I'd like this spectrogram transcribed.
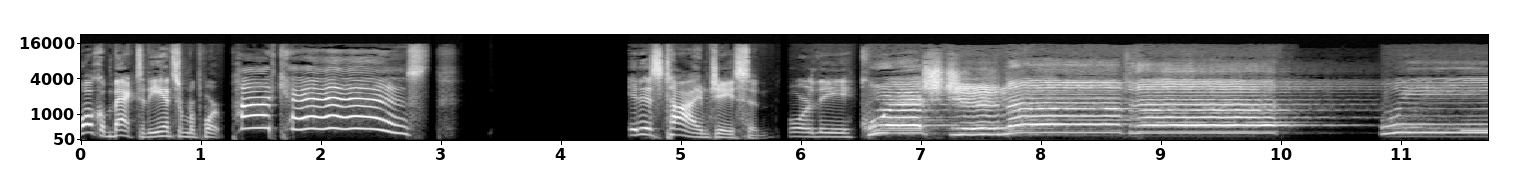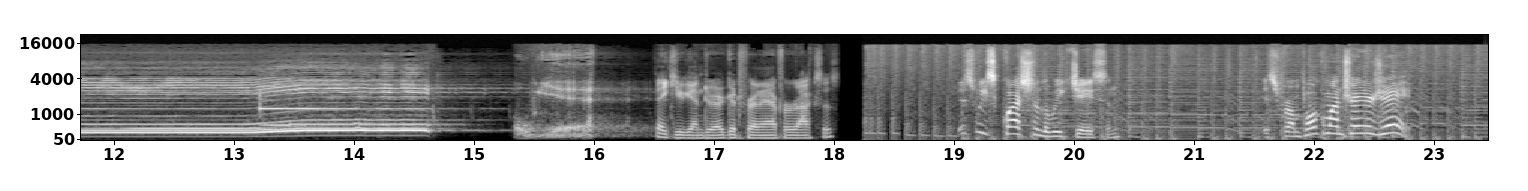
Welcome back to the Ansem Report podcast. It is time, Jason, for the question of the week. oh yeah. Thank you again to our good friend Afro Roxas. This week's question of the week, Jason, is from Pokemon Trainer J.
